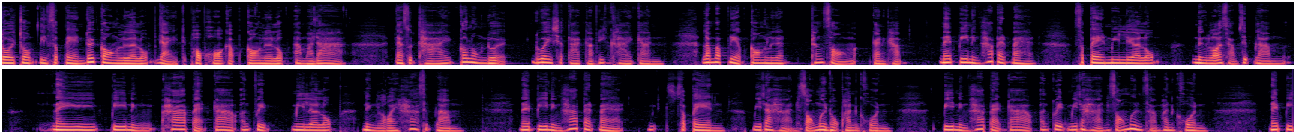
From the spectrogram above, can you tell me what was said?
โดยโจมตีสเปนด้วยกองเรือรบใหญ่พอๆกับกองเรือรบอาร์มาดา แต่สุดท้ายก็ลงด้วยด้วยชะตากรรมที่คล้ายกัน เรามาเปรียบกองเรือทั้งสองกันครับ ในปี 1588 สเปนมีเรือรบ130ลำ ในปี 1589 อังกฤษมีเรือรบ 150 ลำ ในปี 1588 สเปนมีทหาร 26,000 คน ปี 1589 อังกฤษมีทหาร 23,000 คน ในปี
